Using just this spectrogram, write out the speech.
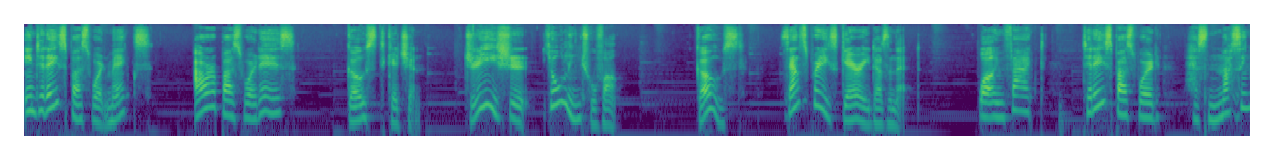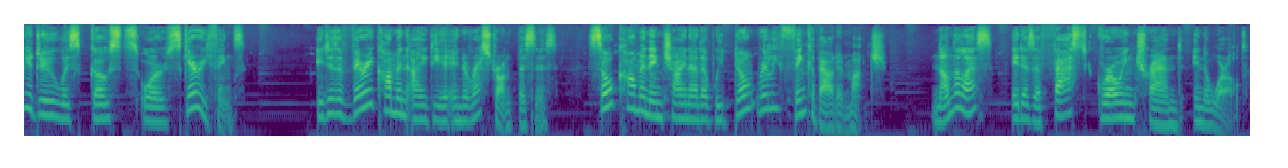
In today's buzzword mix, our buzzword is ghost kitchen. 直译是幽灵厨房. Ghost sounds pretty scary, doesn't it? Well, in fact, today's buzzword has nothing to do with ghosts or scary things. It is a very common idea in the restaurant business, so common in China that we don't really think about it much. Nonetheless, it is a fast growing trend in the world.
